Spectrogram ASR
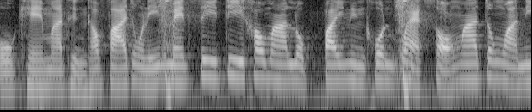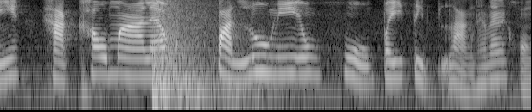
โอเคมาถึงท็อปไฟจังหวะนี้เมสซี่จี้เข้ามาหลบไป1คนแหวก2มาจังหวะนี้ หักเข้ามาแล้วปั่นลูกนี้โอ้โหไปติดหลังทางด้านของ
